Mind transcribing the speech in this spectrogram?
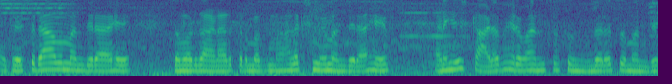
इकडे श्रीराम मंदिर आहे. समोर जाणार तर मग महालक्ष्मी मंदिर आहे. आणि हे काळभैरवांचं सुंदर असं मंदिर.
